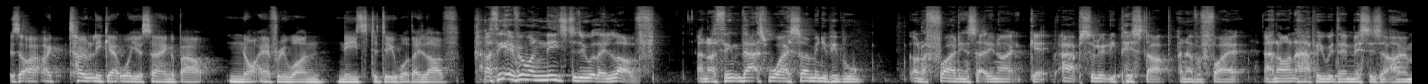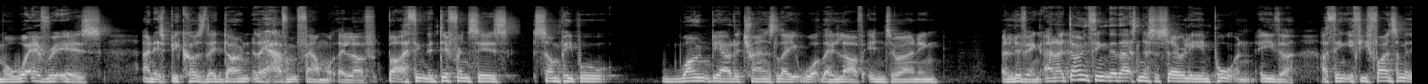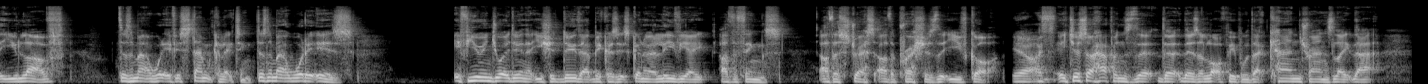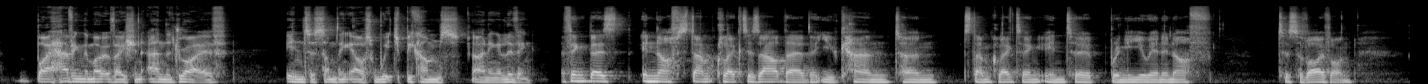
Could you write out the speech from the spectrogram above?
because I, I, totally get what you're saying about not everyone needs to do what they love. I think everyone needs to do what they love. And I think that's why so many people on a Friday and Saturday night get absolutely pissed up and have a fight and aren't happy with their misses at home or whatever it is. And it's because they don't, they haven't found what they love. But I think the difference is some people won't be able to translate what they love into earning a living. And I don't think that that's necessarily important either. I think if you find something that you love, doesn't matter what if it's stamp collecting. Doesn't matter what it is. If you enjoy doing that, you should do that because it's going to alleviate other things, other stress, other pressures that you've got. Yeah, th- it just so happens that, that there's a lot of people that can translate that by having the motivation and the drive into something else, which becomes earning a living. I think there's enough stamp collectors out there that you can turn stamp collecting into bringing you in enough to survive on.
